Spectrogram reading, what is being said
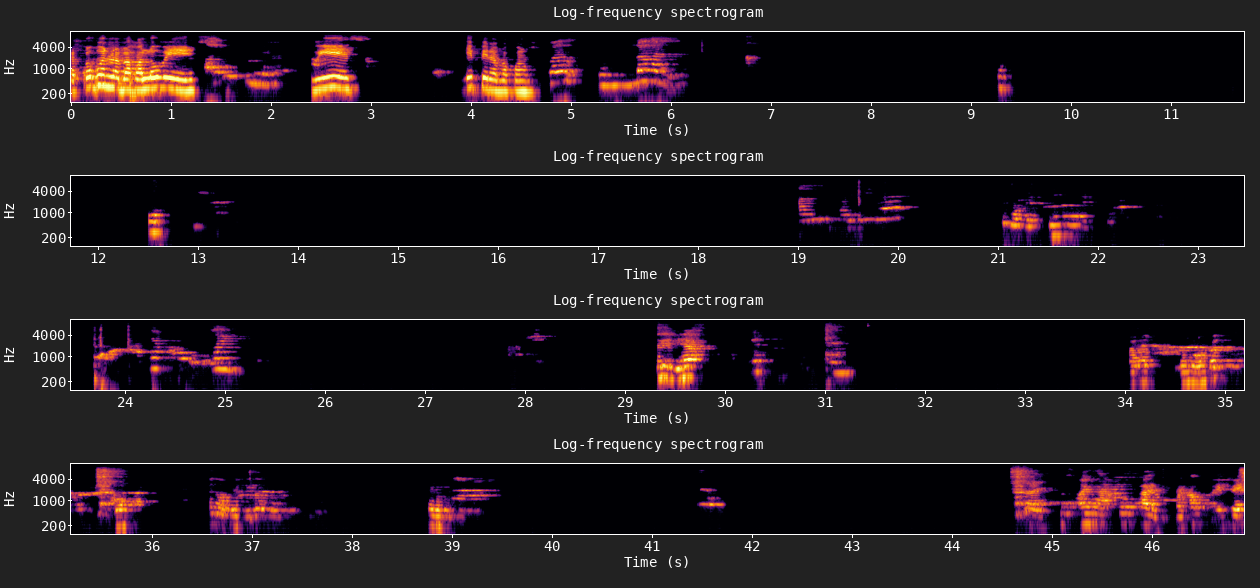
Tampoco en la baja lo ves. ¿Ves? Espera. Yeah. anh làm không phải mà không phải về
